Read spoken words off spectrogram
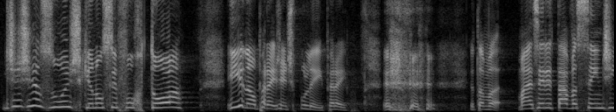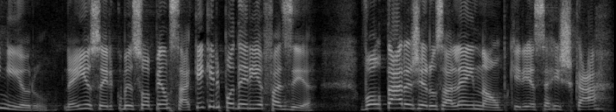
De Jesus, que não se furtou. Ih, não, peraí, gente, pulei, peraí. Eu tava, mas ele estava sem dinheiro, não é isso? Ele começou a pensar: o que, que ele poderia fazer? Voltar a Jerusalém? Não, porque iria se arriscar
